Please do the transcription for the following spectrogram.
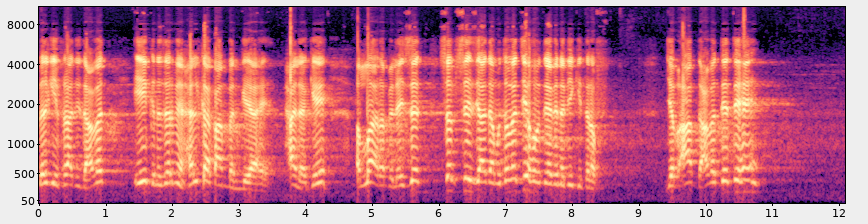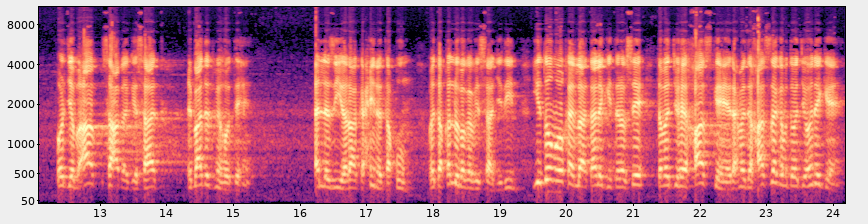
बल्कि इनफरादी दावत एक नज़र में हल्का काम बन गया है। हालाँकि अल्लाह रब्ज़त सबसे ज़्यादा मुतवजह होते हैं नबी की तरफ़। जब आप दावत देते हैं और जब आप साहबा के साथ इबादत में होते हैं। अल्लजी तकूम व तकल्लुब साजिदीन। ये दो मौके अल्लाह ताला की तरफ़ से तवज्जो ख़ास के हैं, रहमत खासा के मुतवजह होने के हैं।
